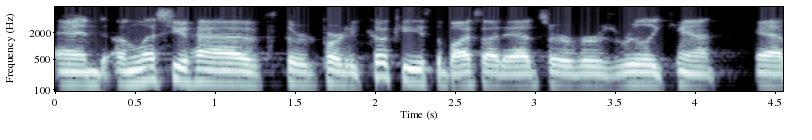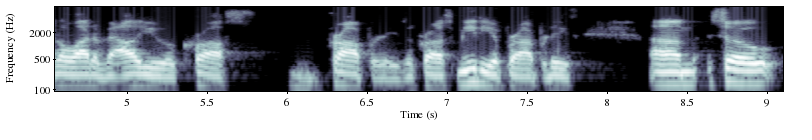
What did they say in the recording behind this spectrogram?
And unless you have third party cookies, the buy side ad servers really can't add a lot of value across properties, across media properties. Um, so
